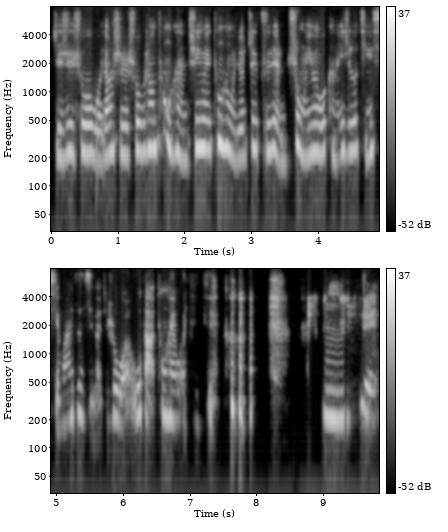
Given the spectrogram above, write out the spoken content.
只是说我当时说不上痛恨，是因为痛恨我觉得这个词有点重，因为我可能一直都挺喜欢自己的，就是我无法痛恨我自己。嗯，对。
